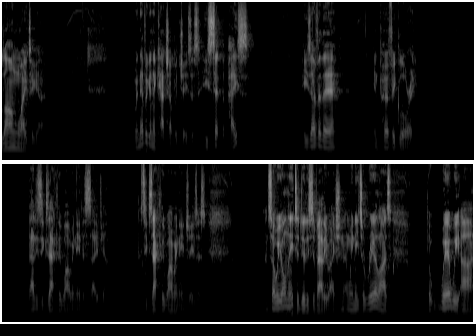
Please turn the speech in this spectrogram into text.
long way to go. We're never going to catch up with Jesus. He set the pace, He's over there in perfect glory. That is exactly why we need a Savior. That's exactly why we need Jesus. And so we all need to do this evaluation and we need to realize that where we are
